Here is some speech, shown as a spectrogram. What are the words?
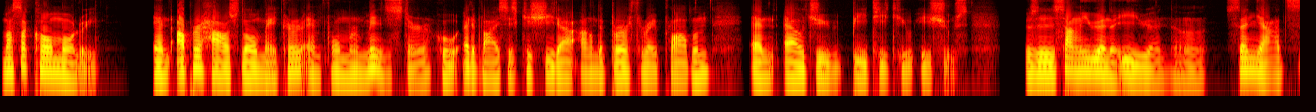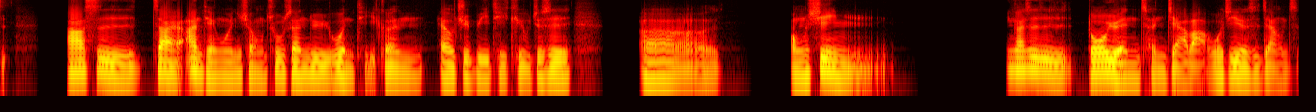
Masako Mori。An upper house lawmaker and former minister who advises Kishida on the birth rate problem and LGBTQ issues，就是上议院的议员呢，生涯子，他是在岸田文雄出生率问题跟 LGBTQ，就是呃同性。应该是多元成家吧，我记得是这样子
